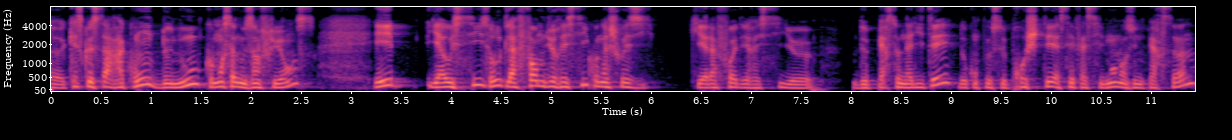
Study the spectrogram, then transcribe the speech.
euh, qu'est-ce que ça raconte de nous, comment ça nous influence? Et il y a aussi sans doute la forme du récit qu'on a choisi, qui est à la fois des récits euh, de personnalité, donc on peut se projeter assez facilement dans une personne.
